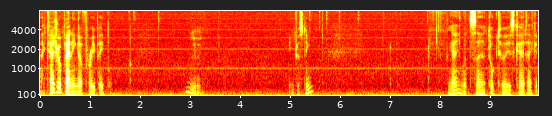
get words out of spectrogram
a casual painting of three people. Hmm. Interesting. Okay, let's uh, talk to his caretaker.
